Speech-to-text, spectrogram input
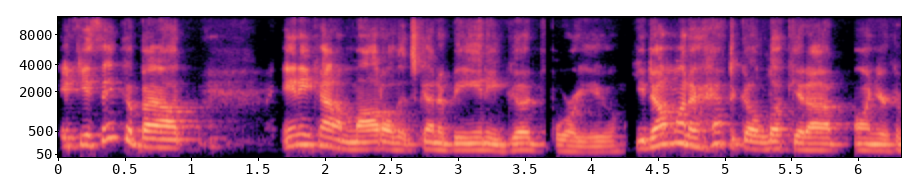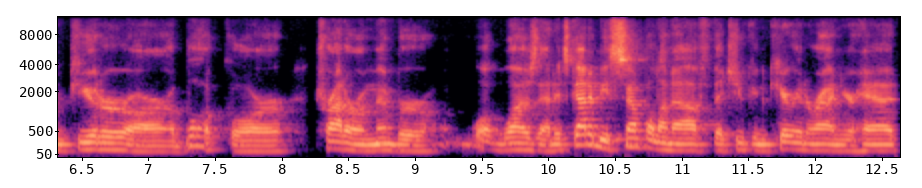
If you think about any kind of model that's going to be any good for you. You don't want to have to go look it up on your computer or a book or try to remember what was that. It's got to be simple enough that you can carry it around your head.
